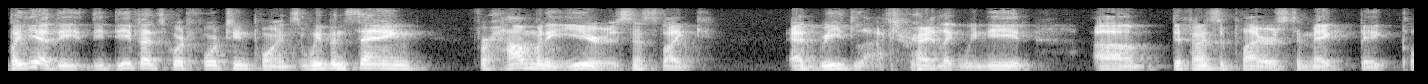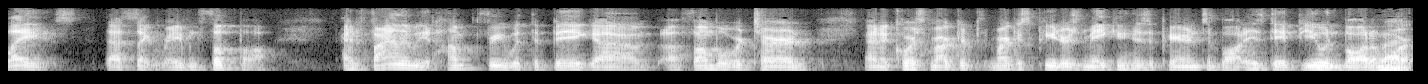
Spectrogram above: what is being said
but yeah, the the defense scored 14 points. We've been saying for how many years since like Ed Reed left, right? Like we need um, defensive players to make big plays. That's like Raven football. And finally, we get Humphrey with the big um, uh, fumble return, and of course Marcus, Marcus Peters making his appearance in Baltimore, his debut in Baltimore Right.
